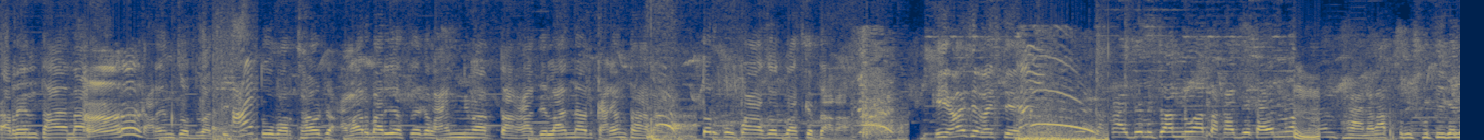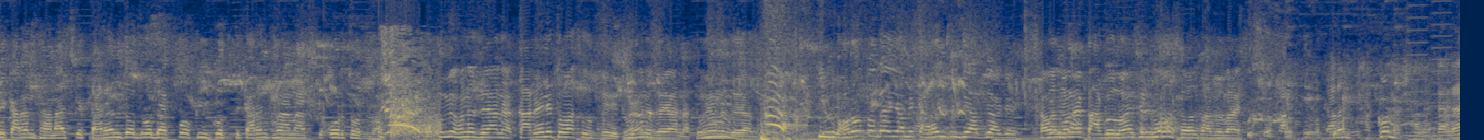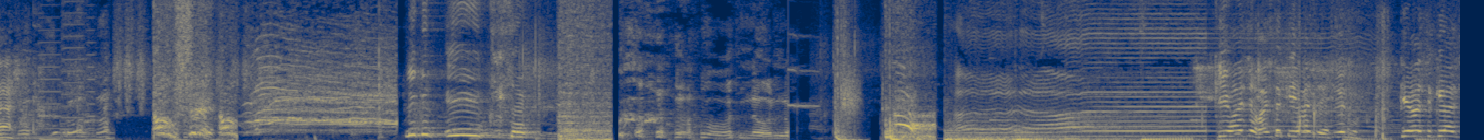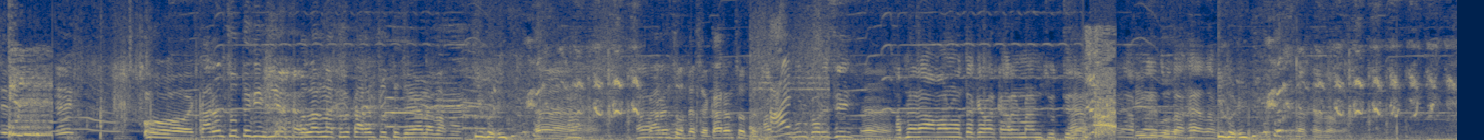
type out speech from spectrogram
Current থাকে না। Current চোদ্দ তো বর্ষা হচ্ছে আমার বাড়ি আছে লাইন নিমার টাকা দিয়ে লাইন নেওয়ার কারেন্ট থাকে না। তোর কুপা চোদ্দ আজকে তারা কি হয়েছে ভাইস্তে? টাকা দিয়ে মিটার নেওয়া টাকা দিয়ে কারেন্ট নেওয়া কারেন্ট থাকে না। রাত্রি শুতে গেলে কারেন্ট থাকে না। আজকে কারেন্ট চোদ্দ দেখব কি করতে কারেন্ট থাকে না আজকে ওর চোদ্দ। তুমি হনে যায় না কারেন্টে তোমার চলবে নি তুমি হনে যায় না তুমি হনে যায় না। ধরো তো দেয় আমি কারেন্ট দিয়ে আছি আগে সবাই মনে হয় পাগল হয়েছে গো সবাই পাগল হয়েছে কারেন্ট থাকো না শালাটা রে। কি হয়েছে? কি হয়েছে? কি হয়েছে কি হয়েছে? ও কারেন্ট চলতে গেছি আমি বললাম না তুমি কারেন্ট চলতে যায় না বাবু কারেন্ট চলতেছে কারেন্ট চলতেছে। ভুল করেছি হ্যাঁ। আপনারা আমার মতো কেবার কারেন্ট ম্যান চুক্তি আপনারা তো দেখা যাবে। দেখা যাবে।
